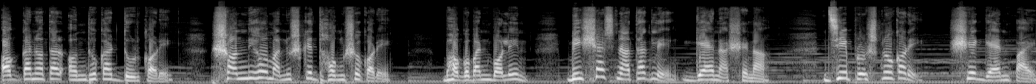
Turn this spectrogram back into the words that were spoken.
অজ্ঞানতার অন্ধকার দূর করে, সন্দেহ মানুষকে ধ্বংস করে। ভগবান বলেন, বিশ্বাস না থাকলে জ্ঞান আসে না। যে প্রশ্ন করে, সে জ্ঞান পায়,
